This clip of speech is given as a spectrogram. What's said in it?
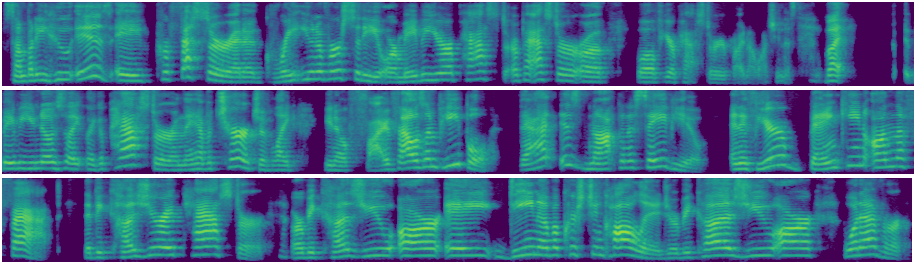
somebody who is a professor at a great university or maybe you're a pastor a pastor or a, well if you're a pastor you're probably not watching this but maybe you know like like a pastor and they have a church of like you know 5000 people that is not going to save you. And if you're banking on the fact that because you're a pastor or because you are a dean of a Christian college or because you are whatever,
